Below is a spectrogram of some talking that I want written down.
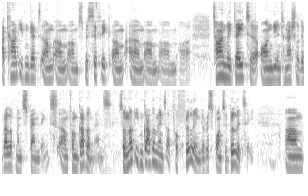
I can't even get um, specific uh, timely data on the international development spendings from governments. So not even governments are fulfilling the responsibility. Um,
